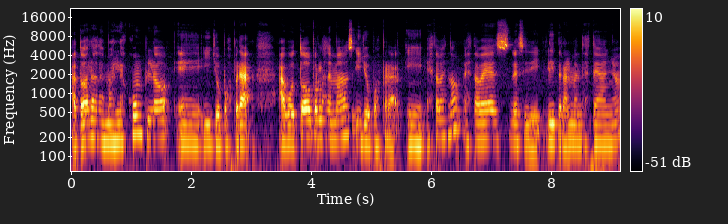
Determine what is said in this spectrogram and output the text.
a todos los demás les cumplo eh, y yo puedo esperar. Hago todo por los demás y yo puedo esperar. Y esta vez no, esta vez decidí literalmente este año,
